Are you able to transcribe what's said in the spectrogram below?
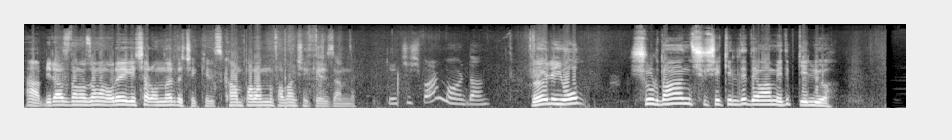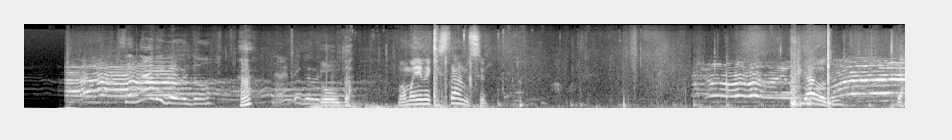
Ha birazdan o zaman oraya geçer onları da çekeriz. Kamp alanını falan çekeriz hem de. Geçiş var mı oradan? Böyle yol şuradan şu şekilde devam edip geliyor. Sen nerede gördü o? Ha? Nerede gördü? Yolda. Mama yemek ister misin? Gel bakayım. Gel.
